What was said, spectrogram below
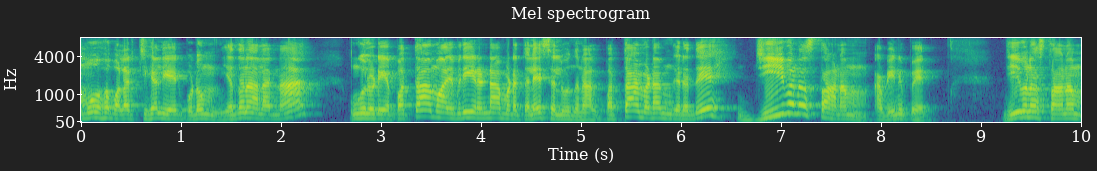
அமோக வளர்ச்சிகள் ஏற்படும். எதனாலன்னா உங்களுடைய பத்தாம் அதிபதி இரண்டாம் இடத்திலே செல்வதனால் பத்தாம் இடம்ங்கிறது ஜீவனஸ்தானம் அப்படின்னு பேர். ஜீவனஸ்தானம்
